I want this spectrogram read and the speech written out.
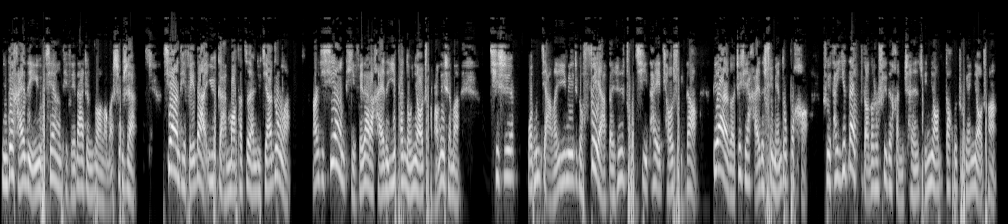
你的孩子已经有腺样体肥大症状了吗？是不是？腺样体肥大遇感冒，它自然就加重了，而且腺样体肥大的孩子一般都尿床，为什么？其实。我们讲了，因为这个肺啊本身是主气，它也调水的。第二个，这些孩子睡眠都不好，所以他一旦睡着的时候睡得很沉，所以尿他会出现尿床。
